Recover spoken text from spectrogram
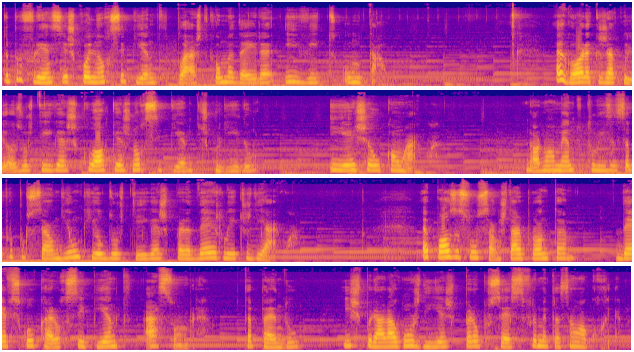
De preferência, escolha um recipiente de plástico ou madeira e evite o metal. Agora que já colheu as ortigas, coloque-as no recipiente escolhido e encha-o com água. Normalmente utiliza-se a proporção de 1 kg de ortigas para 10 litros de água. Após a solução estar pronta, deve-se colocar o recipiente à sombra, tapando-o e esperar alguns dias para o processo de fermentação ocorrer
